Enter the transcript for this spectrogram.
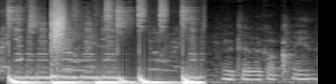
it! Do it! Do it! Look how clean.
